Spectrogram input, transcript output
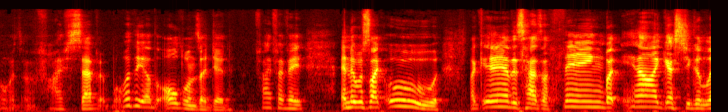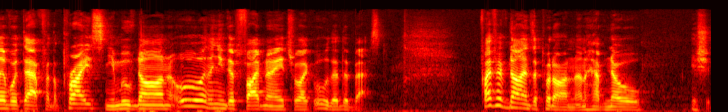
what was it, five seven? What were the other old ones I did? Five five eight, and it was like, ooh, like yeah, this has a thing, but you know, I guess you could live with that for the price. And you moved on, ooh, and then you get five nine eights. We're like, ooh, they're the best. Five five nines I put on and I have no issue.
